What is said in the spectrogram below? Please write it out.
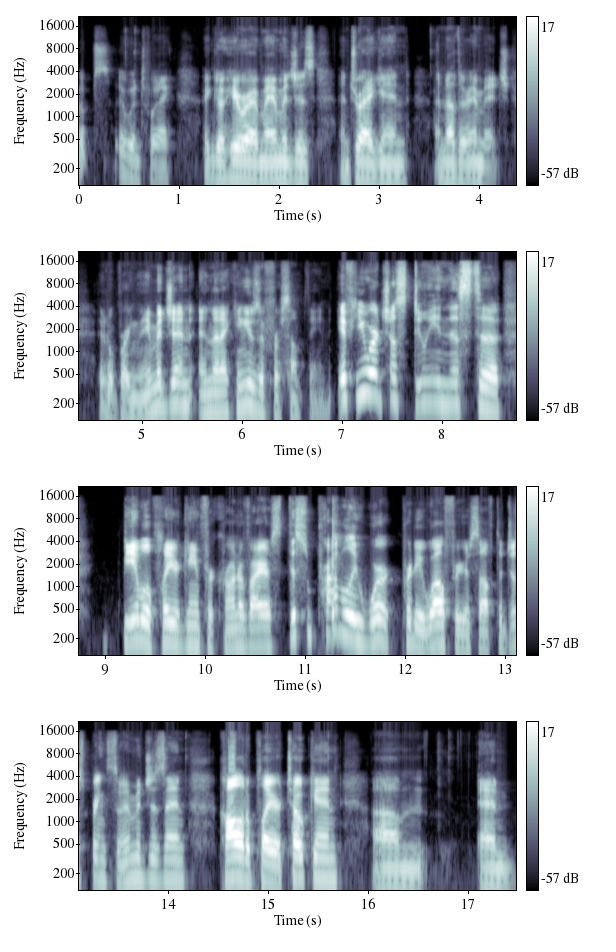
Oops, it went away. I can go here where I have my images and drag in another image. It'll bring the image in and then I can use it for something. If you are just doing this to be able to play your game for coronavirus, this will probably work pretty well for yourself to just bring some images in, call it a player token, um, and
